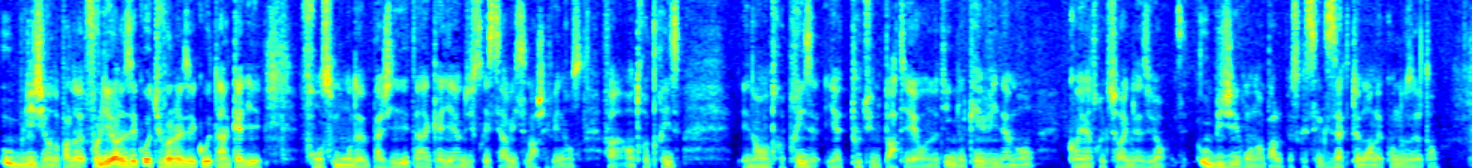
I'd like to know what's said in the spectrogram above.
obligé, on en parle. faut lire les échos, tu vois dans les échos, tu as un cahier France Monde, page idée, tu as un cahier industrie, service, marché, finance, enfin entreprise. Et dans l'entreprise, il y a toute une partie aéronautique. Donc évidemment, quand il y a un truc sur la glasure, c'est obligé qu'on en parle parce que c'est exactement là qu'on nous attend. Mm.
